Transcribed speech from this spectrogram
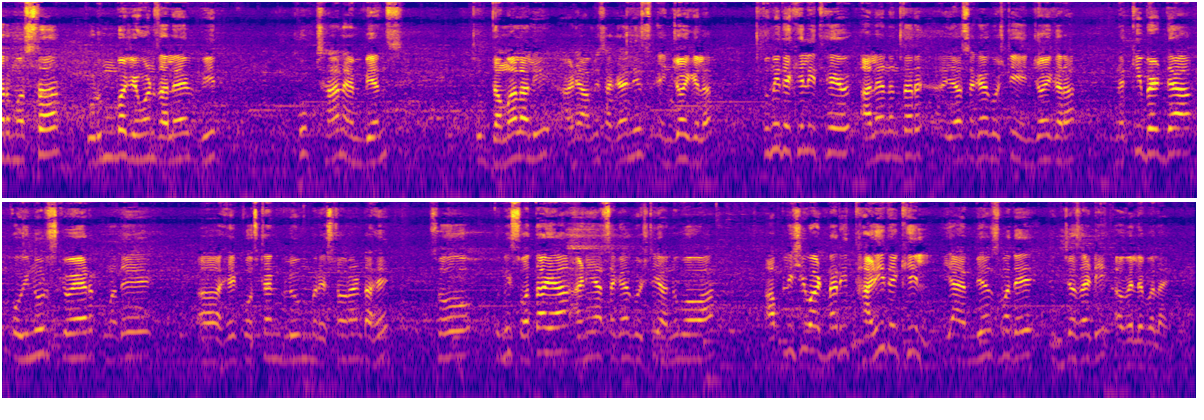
तर मस्त कुटुंब जेवण झालंय विथ खूप छान ॲम्बियन्स खूप धमाल आली आणि आम्ही सगळ्यांनीच एन्जॉय केलं. तुम्ही देखील इथे आल्यानंतर या सगळ्या गोष्टी एन्जॉय करा. नक्की भेट द्या कोहिनूर स्क्वेअरमध्ये हे कोस्ट अँड ब्लूम रेस्टॉरंट आहे. सो तुम्ही स्वतः या आणि या सगळ्या गोष्टी अनुभवा. आपलीशी वाटणारी थाळी देखील या ॲम्बियन्समध्ये तुमच्यासाठी अवेलेबल आहे.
